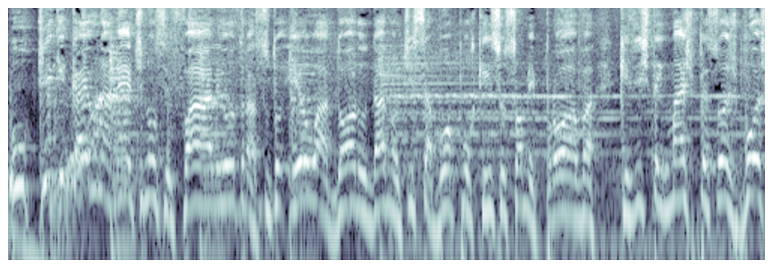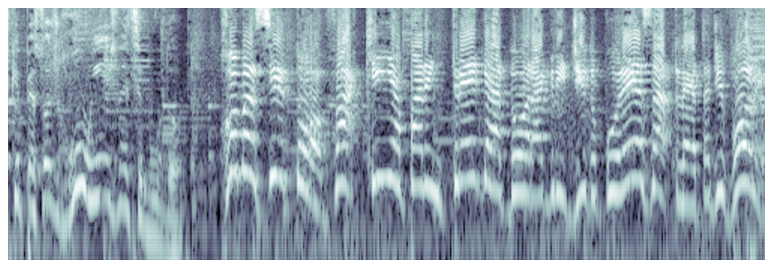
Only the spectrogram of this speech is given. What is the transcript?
O que que caiu na net não se fala e outro assunto. Eu adoro dar notícia boa porque isso só me prova que existem mais pessoas boas que pessoas ruins nesse mundo. Romancito, vaquinha para entregador agredido por ex-atleta de vôlei.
